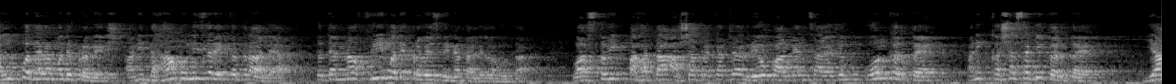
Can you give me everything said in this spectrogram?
अल्प दरामध्ये प्रवेश आणि दहा मुली जर एकत्र आल्या तर त्यांना फ्रीमध्ये प्रवेश देण्यात आलेला होता. वास्तविक पाहता अशा प्रकारच्या रेव पार्ट्यांचं आयोजन कोण करतंय आणि कशासाठी करतंय? या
